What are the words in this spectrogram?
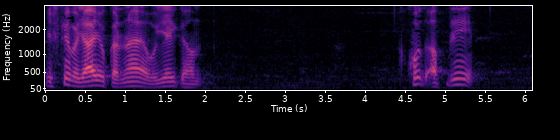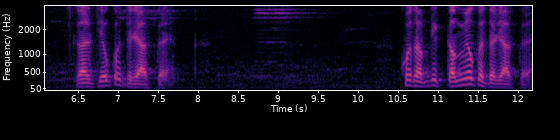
اس کے بجائے جو کرنا ہے وہ یہی کہ ہم خود اپنی غلطیوں کو دریافت کریں۔ خود اپنی کمیوں کو دریافت کریں۔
